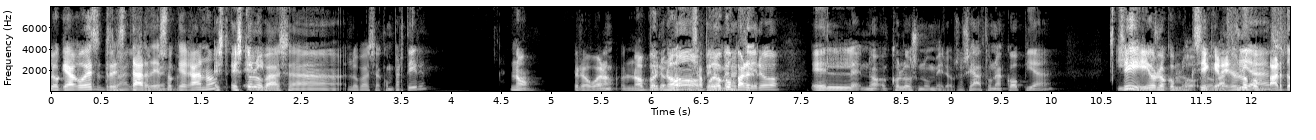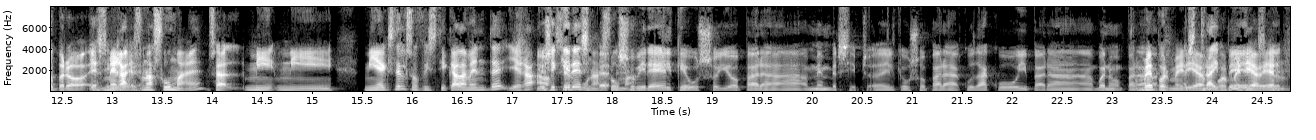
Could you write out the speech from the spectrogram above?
Lo que hago es Vale, restar de eso que gano. ¿Est- ¿Esto lo IVA. vas, a, lo vas a compartir? No, pero bueno, no, Pero, no, o sea, pero puedo el, no, con los números. O sea, haz una copia. y Sí, os lo com- si queréis os lo comparto, pero es mega, es una suma, ¿eh? O sea, mi, mi, mi Excel sofisticadamente llega Yo a si quieres una eh, suma. subiré el que uso yo para memberships, eh, el que uso para Kudaku y para, bueno, para Hombre, pues me iría, pues me iría bien, eh,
